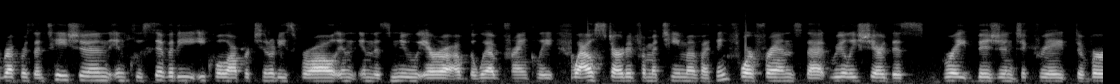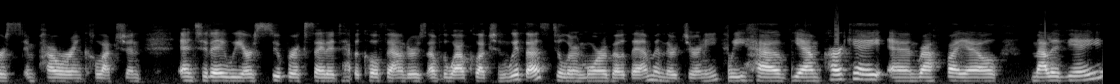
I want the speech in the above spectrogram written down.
representation, inclusivity, equal opportunities for all in, in this new era of the web, frankly. WOW started from a team of, I think, four friends that really shared this great vision to create diverse, empowering collection. And today we are super excited to have the co-founders of the WOW Collection with us to learn more about them and their journey. We have Yam Karkai and Raphael Malavieille.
